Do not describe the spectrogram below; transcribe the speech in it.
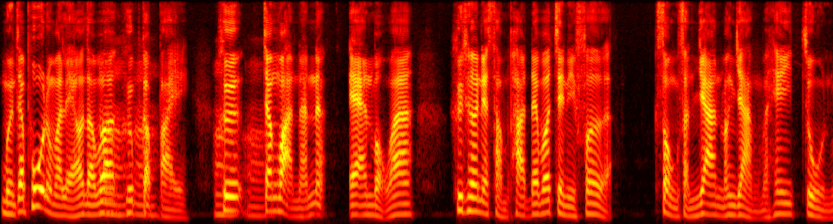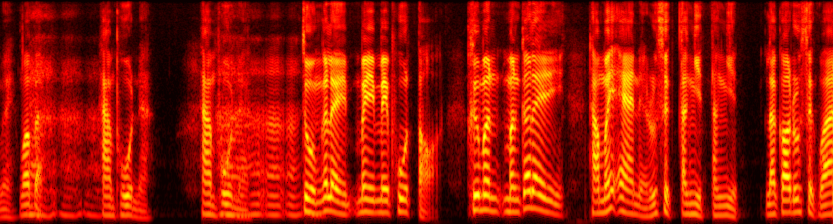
เหมือนจะพูดออกมาแล้วแต่ว่าอ่าฮึบกลับไปอ่าคืออ่าจังหวะนั้นน่ะแอนบอกว่า คือเธอเนี่ยสัมผัสได้ว่าเจนนิเฟอร์อะส่งสัญญาณบางอย่างมาให้จูนเว้ยว่าแบบอ่าอ่าห้ามพูดนะห้ามพูดนะอ่าอ่าอ่าจูนก็เลยไม่ไม่พูดต่อ คือมันมันก็เลยทำให้แอนเนี่ยรู้สึกตังหงิดตังหงิด แล้วก็รู้สึกว่า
